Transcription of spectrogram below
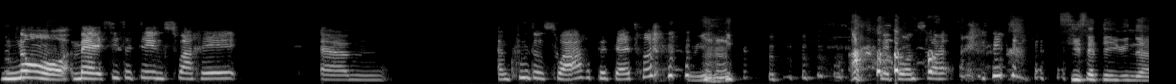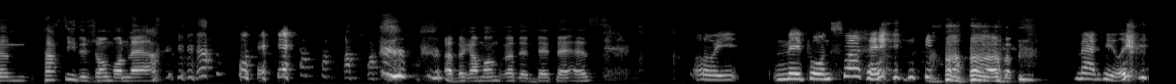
non, mais si c'était une soirée, euh, un coup de soir peut-être, Oui. Mais pour une soirée. Si c'était une euh, partie de jambes en l'air avec un membre de BTS. Oui, mais pour une soirée, Matt Healy.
